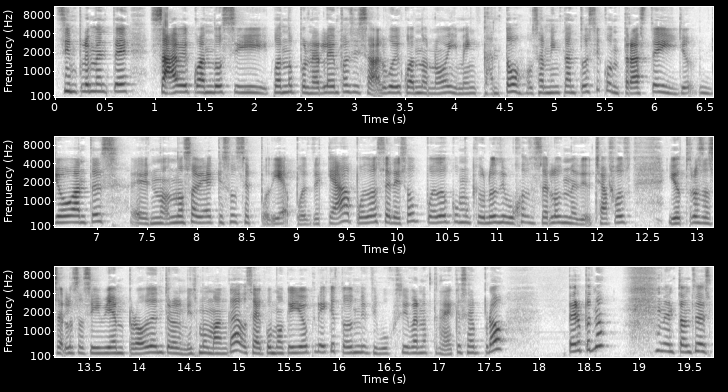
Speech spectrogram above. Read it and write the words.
simplemente sabe cuándo sí, cuándo ponerle énfasis a algo y cuándo no, y me encantó, o sea, me encantó ese contraste y yo, yo antes eh, no, no sabía que eso se podía, pues de que, ah, puedo hacer eso, puedo como que unos dibujos hacerlos medio chafos y otros hacerlos así bien pro dentro del mismo manga, o sea, como que yo creí que todos mis dibujos iban a tener que ser pro, pero pues no. Entonces,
